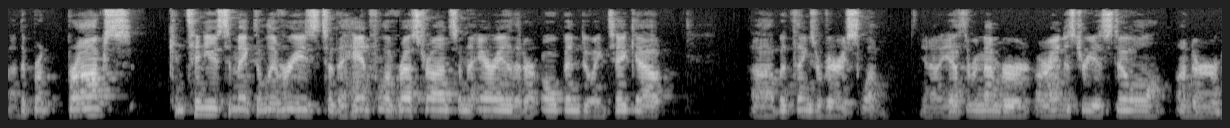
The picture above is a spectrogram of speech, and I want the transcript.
Uh, the Bronx continues to make deliveries to the handful of restaurants in the area that are open doing takeout, uh, but things are very slow. You know, you have to remember our industry is still under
